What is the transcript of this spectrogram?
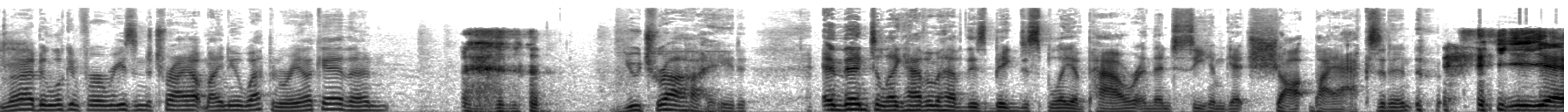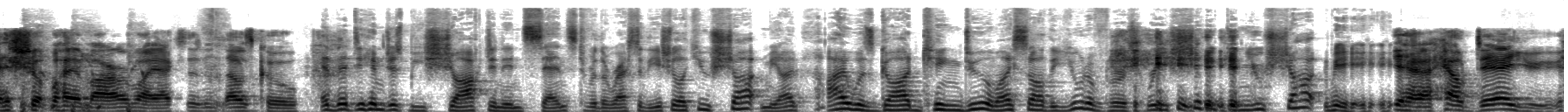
No, I've been looking for a reason to try out my new weaponry. Okay then. you tried and then to like have him have this big display of power and then to see him get shot by accident. Yeah shot by a Amara by accident. That was cool. And then to him just be shocked and incensed for the rest of the issue like you shot me. I i was god king doom. I saw the universe reshake and you shot me. Yeah how dare you?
